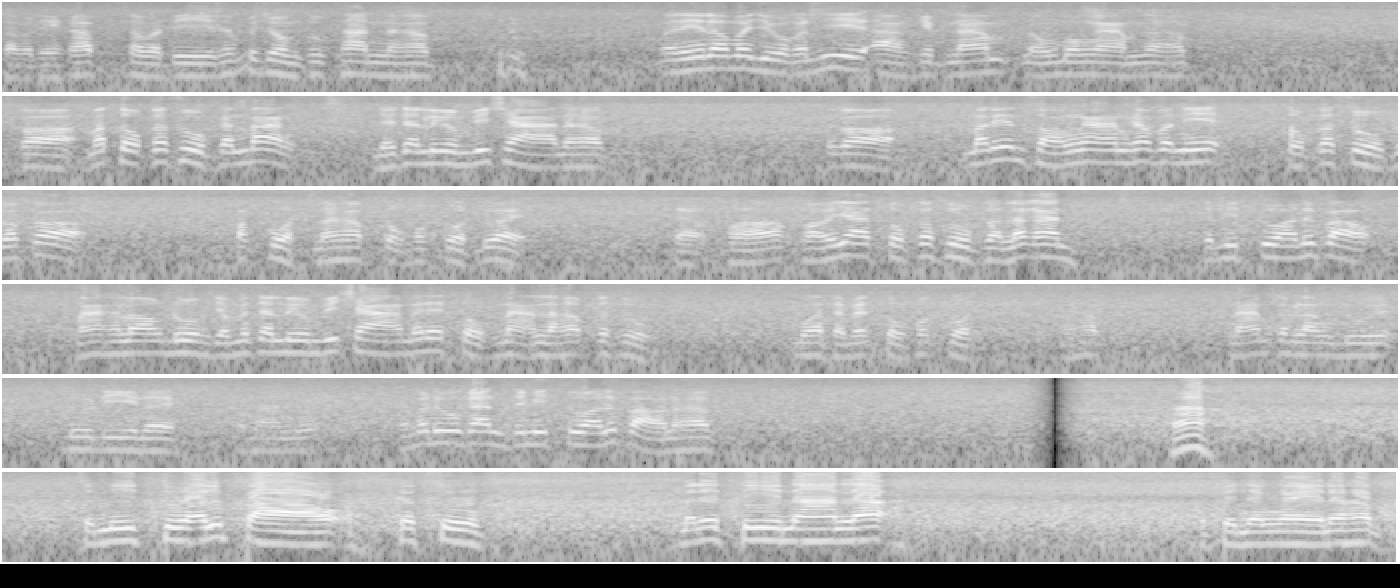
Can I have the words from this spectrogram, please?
สวัสดีครับ สวัสดีท่านผู้ชมทุกท่านนะครับ วันนี้เรามาอยู่กันที่อ่างเก็บน้ำหนองบัวงามนะครับ ก็มาตกกระสูบกันบ้าง เดี๋ยวจะลืมวิชานะครับ แล้วก็มาเล่นสองงานครับวันนี้ตกกระสูบแล้วก็ประกวดนะครับ ตกประกวดด้วย แต่ขอขออนุญาตตกกระสูบก่อนแล้วกัน จะมีตัวหรือเปล่า มาลองดูเดี๋ยวมันจะลืมวิชาไม่ได้ตกนานแล้วครับ กระสูบมัวแต่เป็นตกประกวดนะครับ น้ำกำลังดูดูดีเลย ประมาณนี้เดี๋ยวมาดูกันจะมีตัวหรือเปล่านะครับอะจะมีตัวหรือเปล่ากระสูบไม่ได้ตีนานแล้ว จะเป็นยังไงนะครับ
